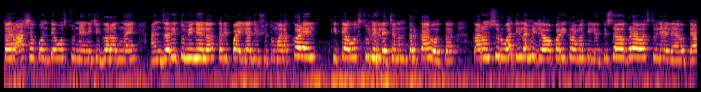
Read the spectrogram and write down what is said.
तर अशा कोणत्या वस्तू नेण्याची गरज नाही. आणि जरी तुम्ही नेलं तरी पहिल्या दिवशी तुम्हाला कळेल की त्या वस्तू नेल्याच्या नंतर काय होतं. कारण सुरुवातीला मी जेव्हा परिक्रमा केली होती सगळ्या वस्तू नेल्या होत्या.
